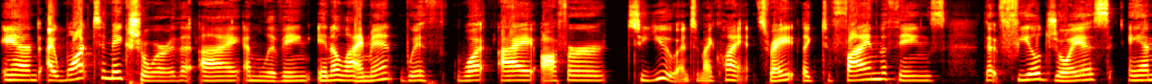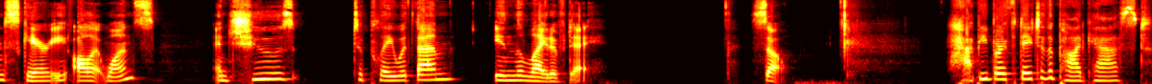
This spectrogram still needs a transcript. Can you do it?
And I want to make sure that I am living in alignment with what I offer to you and to my clients, right? Like to find the things that feel joyous and scary all at once and choose to play with them in the light of day. So, happy birthday to the podcast.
